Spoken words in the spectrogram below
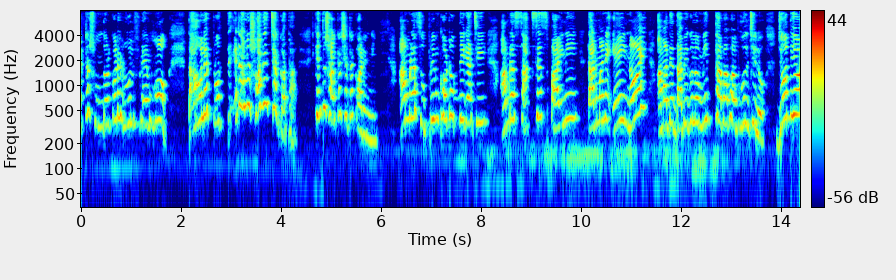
একটা সুন্দর করে রুল ফ্রেম হোক। তাহলে প্রত্যেক এটা হলো সদিচ্ছার কথা। কিন্তু সরকার সেটা করেননি। আমরা সুপ্রিম কোর্ট অব্দি গেছি, আমরা সাকসেস পাইনি, তার মানে এই নয়, আমাদের দাবিগুলো মিথ্যা বাবা ভুল ছিল। যদিও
